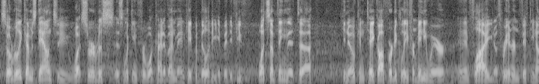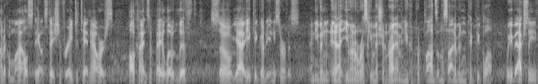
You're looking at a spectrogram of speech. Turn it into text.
So it really comes down to what service is looking for what kind of unmanned capability. But if you want something that uh, you know can take off vertically from anywhere and then fly you know 350 nautical miles, stay on station for eight to 10 hours, all kinds of payload lift, so yeah, it could go to any service. And even uh, even a rescue mission, right? I mean, you could put pods on the side of it and pick people up. We've actually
